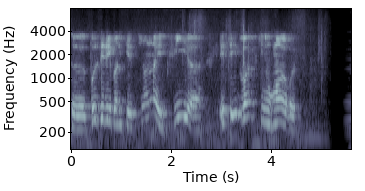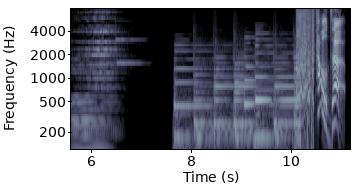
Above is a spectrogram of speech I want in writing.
se poser les bonnes questions et puis essayer de voir ce qui nous rend heureux. Hold up.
